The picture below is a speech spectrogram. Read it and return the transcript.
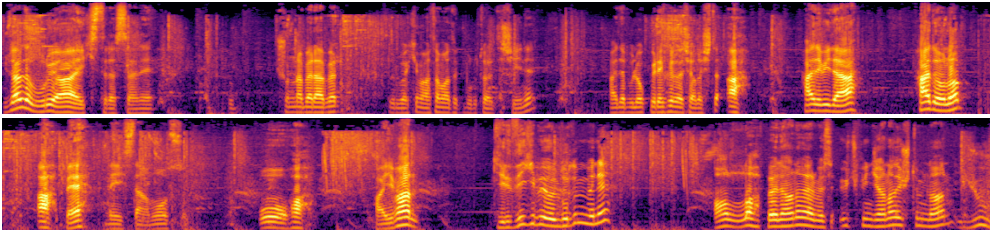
Güzel de vuruyor ha ekstrası hani. Şununla beraber dur bakayım atamadık brutality şeyini. Hadi block breaker da çalıştı. Ah. Hadi bir daha. Hadi oğlum. Ah be. Neyse tamam olsun. Oha. Hayvan. Girdiği gibi öldürdün beni? Allah belanı vermesin. 3000 cana düştüm lan. Yuh.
